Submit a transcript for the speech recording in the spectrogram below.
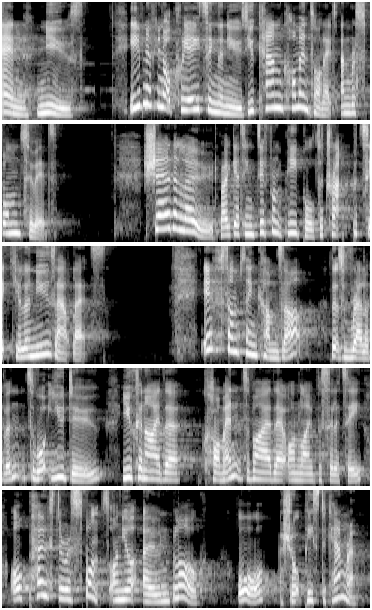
N. News. Even if you're not creating the news, you can comment on it and respond to it. Share the load by getting different people to track particular news outlets. If something comes up that's relevant to what you do, you can either comment via their online facility or post a response on your own blog or a short piece to camera.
